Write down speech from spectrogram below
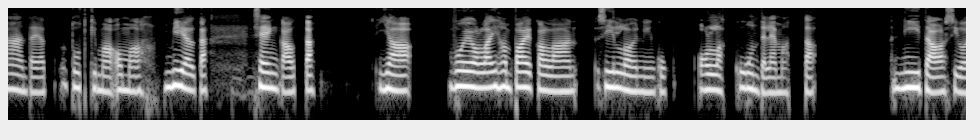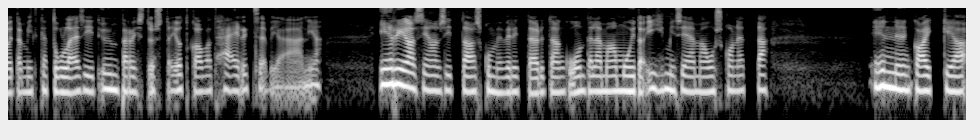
ääntä ja tutkimaan omaa mieltä mm-hmm. sen kautta. Ja voi olla ihan paikallaan silloin niin kuin olla kuuntelematta niitä asioita, mitkä tulee siitä ympäristöstä, jotka ovat häiritseviä ääniä. Eri asia on sitten taas, kun me virittäydytään kuuntelemaan muita ihmisiä. Mä uskon, että ennen kaikkea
